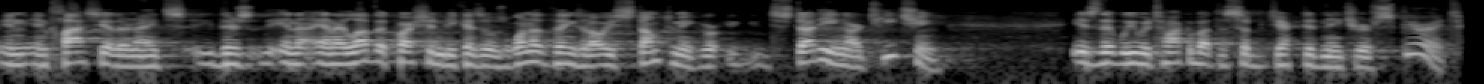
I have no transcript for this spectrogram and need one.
In, in class the other nights, there's, and, and I love the question because it was one of the things that always stumped me studying our teaching, is that we would talk about the subjective nature of spirit.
